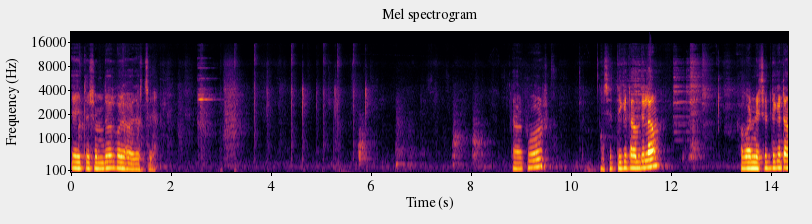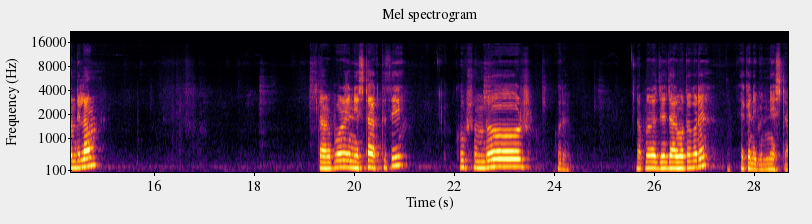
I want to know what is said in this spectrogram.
এই তো সুন্দর করে হয়ে যাচ্ছে। তারপর নিচের দিকে টান দিলাম। আবার নিচের দিকে টান দিলাম। তারপর এই নিচটা আঁকতেছি খুব সুন্দর করে। আপনারা যে যার মতো করে এঁকে নেবেন নেচটা।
